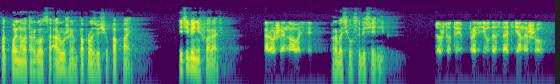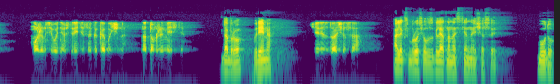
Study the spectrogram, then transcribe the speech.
подпольного торговца оружием по прозвищу Папай. И тебе не хворать. Хорошие новости, пробасил собеседник. То, что ты просил достать, я нашел. Можем сегодня встретиться, как обычно, на том же месте. Добро. Время? Через два часа. Алекс бросил взгляд на настенные часы. «Буду»,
